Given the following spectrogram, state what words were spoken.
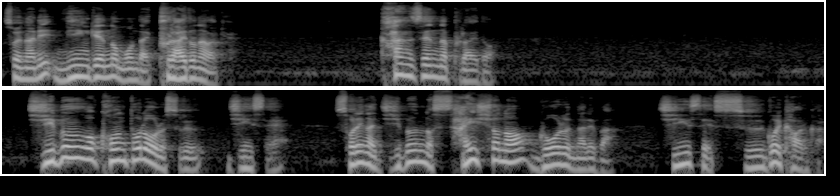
それ何？人間の問題、プライドなわけ。完全なプライド。自分をコントロールする人生。それが自分の最初のゴールになれば人生すごい変わるから。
